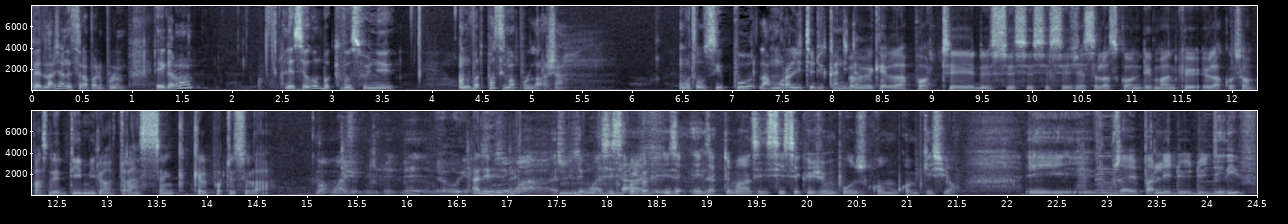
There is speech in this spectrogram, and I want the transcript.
Mais l'argent ne sera pas le problème. également, le second point qu'il faut souligner, on ne vote pas seulement pour l'argent. On vote aussi pour la moralité du candidat. quelle est la portée de ce, ce, geste lorsqu'on demande que la caution passe de 10 millions à 35 Quelle portée cela moi, je, excusez-moi, excusez-moi c'est ça, exactement, c'est ce que je me pose comme, comme question. Et vous avez parlé de, de dérive,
